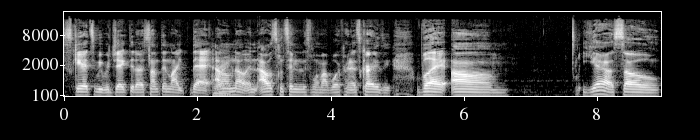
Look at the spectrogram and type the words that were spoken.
scared to be rejected or something like that. I don't know. And I was considering this with my boyfriend. That's crazy. But um yeah, so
